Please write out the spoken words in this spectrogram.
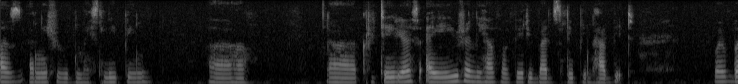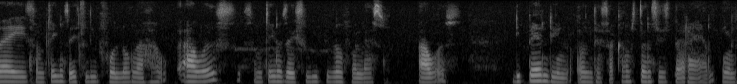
has an issue with my sleeping uh, uh, criteria. I usually have a very bad sleeping habit, whereby sometimes I sleep for longer hours, sometimes I sleep even for less hours, depending on the circumstances that I am in.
